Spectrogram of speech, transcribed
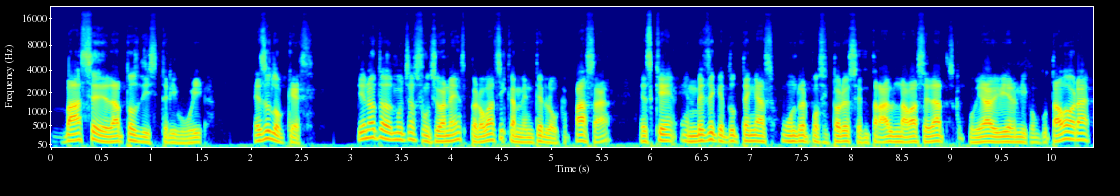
base de datos distribuida. Eso es lo que es. Tiene otras muchas funciones, pero básicamente lo que pasa es que en vez de que tú tengas un repositorio central, una base de datos que pudiera vivir en mi computadora,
